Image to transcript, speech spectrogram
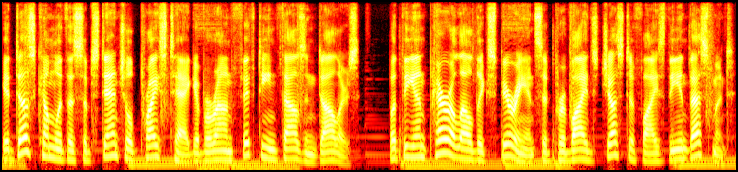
it does come with a substantial price tag of around $15,000, but the unparalleled experience it provides justifies the investment.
